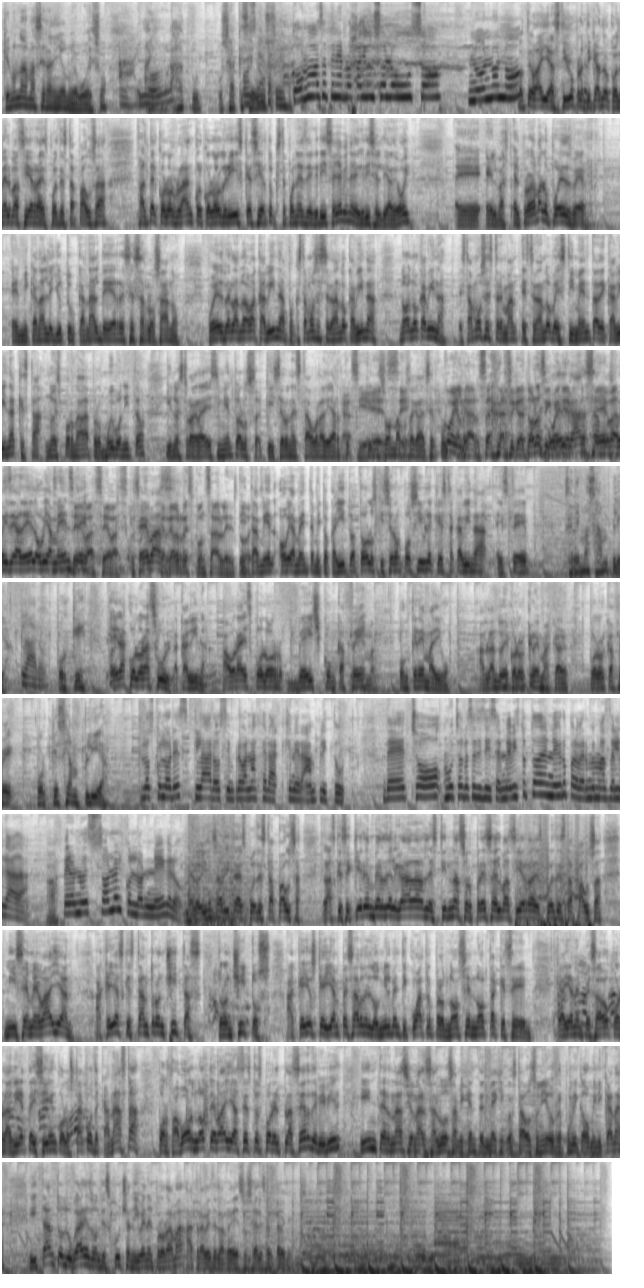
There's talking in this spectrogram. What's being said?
Que no nada más era en Año Nuevo eso. Ay, no. ah, tú, o sea que O se sea, use. ¿Cómo vas a tener ropa de un solo uso? No, no, no. No te vayas, sigo platicando con Elba Sierra después de esta pausa. Falta el color blanco, el color gris, que es cierto que te pones de gris. Ella viene de gris el día de hoy. Eh, Elba, el programa lo puedes ver en mi canal de YouTube, canal de R. César Lozano. Puedes ver la nueva cabina, porque estamos estrenando cabina. No, no cabina. Estamos estreman- estrenando vestimenta de cabina, que está, no es por nada, pero muy bonito. Y nuestro agradecimiento a los que hicieron esta obra de arte. Así ¿Quiénes es, son? Vamos sí. a agradecer Joel públicamente. Garza, así que a todos los Joel ingenieros. a Garza, pues fue idea de él, obviamente. Sebas, Sebas, que Sebas. y responsable de todo Y esto. también, obviamente, a mi tocallito, a todos los que hicieron posible que esta cabina esté, se ve más amplia. Claro. ¿Por qué? Era color azul la cabina. Ahora es color beige con café. Crema. Con crema, digo. Hablando de color crema, color café. ¿Por qué se amplía? Los colores claros siempre van a generar amplitud. De hecho, muchas veces dicen, me he visto toda de negro para verme más delgada. Ah. Pero no es solo el color negro. Me lo dices ahorita después de esta pausa. Las que se quieren ver delgadas les tiene una sorpresa Elba Sierra después de esta pausa. Ni se me vayan. Aquellas que están tronchitas, tronchitos. Aquellos que ya empezaron en el 2024, pero no se nota que se que hayan empezado con la dieta y siguen con los tacos de canasta. Por favor, no te vayas. Esto es por el placer de vivir internacional. Saludos a mi gente en México, Estados Unidos, República Dominicana y tantos lugares donde escuchan y ven el programa a través de las redes sociales. Ahorita venimos.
